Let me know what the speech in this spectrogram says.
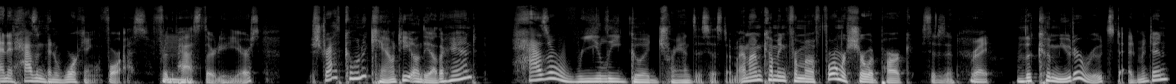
and it hasn't been working for us for the mm. past 30 years. Strathcona County, on the other hand, has a really good transit system. And I'm coming from a former Sherwood Park citizen. Right. the commuter routes to Edmonton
